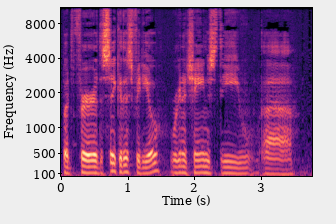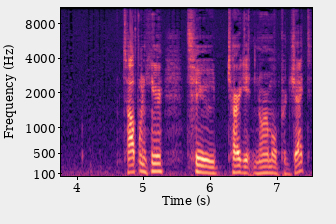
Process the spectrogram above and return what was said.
but for the sake of this video, we're going to change the uh, top one here to target normal project.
